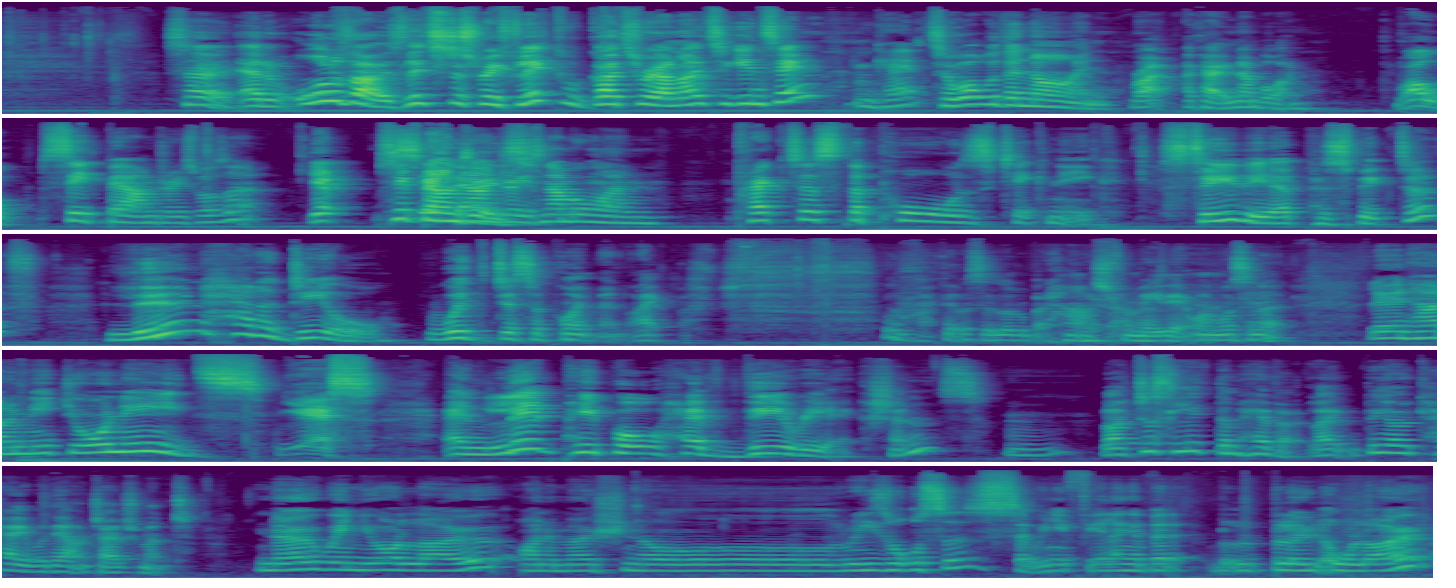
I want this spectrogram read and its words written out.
So, out of all of those, let's just reflect. We'll go through our notes again, Sam. Okay. So, what were the nine? Right. Okay. Number one. Whoa. Set boundaries, was it? Yep. Set, Set boundaries. boundaries. Number one. Practice the pause technique. See their perspective. Learn how to deal with disappointment. Like, ooh, that was a little bit harsh for me, that one, wasn't it? Learn how to meet your needs. Yes. And let people have their reactions. Mm. Like, just let them have it. Like, be okay without judgment. Know when you're low on emotional resources. So, when you're feeling a bit blue or low,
